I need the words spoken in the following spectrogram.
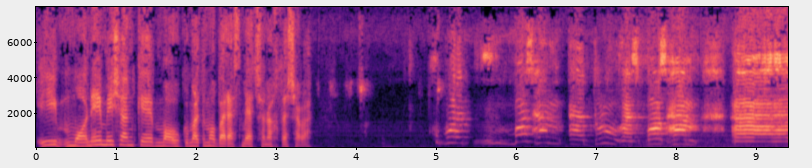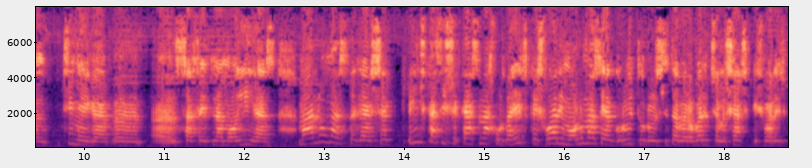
این مانع میشن که ما حکومت ما به رسمیت شناخته شود. خب سفید نمایی هست. معلوم است دیگه هیچ کسی شکست نخورده هیچ کشوری معلوم است یک گروه تروریستی در برابر 46 کشور هیچ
